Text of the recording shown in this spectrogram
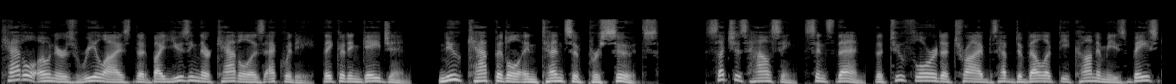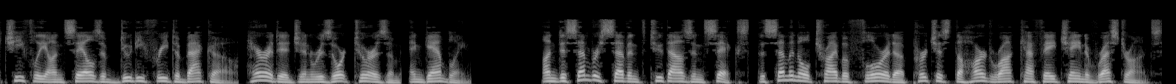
Cattle owners realized that by using their cattle as equity, they could engage in new capital-intensive pursuits, such as housing. Since then, the two Florida tribes have developed economies based chiefly on sales of duty-free tobacco, heritage and resort tourism, and gambling. On December 7, 2006, the Seminole Tribe of Florida purchased the Hard Rock Café chain of restaurants.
